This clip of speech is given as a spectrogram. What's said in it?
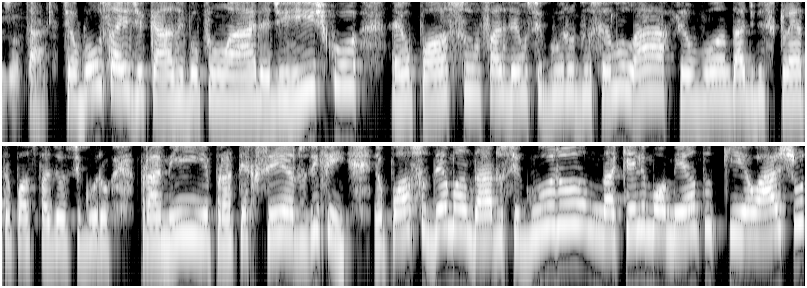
Exatamente. Tá. Se eu vou sair de casa e vou para uma área de risco, eu posso fazer um seguro do celular. Se eu vou andar de bicicleta, eu posso fazer o um seguro para mim e para terceiros. Enfim, eu posso demandar o seguro naquele momento que eu acho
